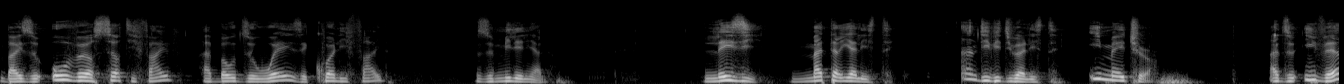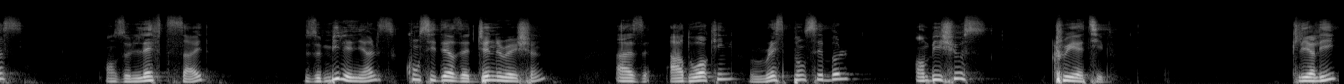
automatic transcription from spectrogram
by the over 35 about the way they qualified the millennial. Lazy, materialist, individualist, immature. At the inverse, on the left side, the millennials consider their generation as hardworking, responsible, ambitious, creative. Clearly,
